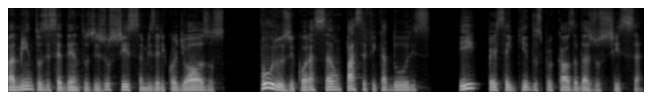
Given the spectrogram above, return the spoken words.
famintos e sedentos de justiça, misericordiosos, puros de coração, pacificadores e perseguidos por causa da justiça.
